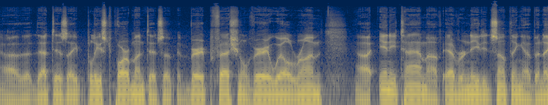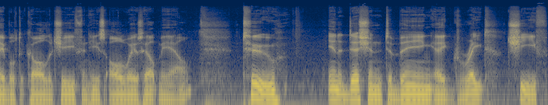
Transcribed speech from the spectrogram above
Uh, that is a police department that's a, very professional, very well run. Uh, anytime I've ever needed something, I've been able to call the chief, and he's always helped me out. Two, in addition to being a great chief,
